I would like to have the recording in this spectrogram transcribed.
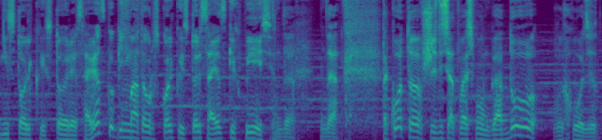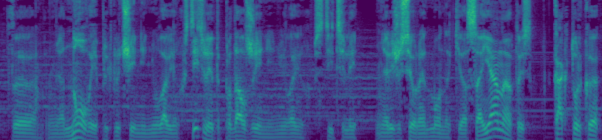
не столько история советского кинематографа, сколько история советских песен. Да, да. Так вот, в 1968 году выходит э, новые приключения неуловимых мстителей. Это продолжение неуловимых мстителей режиссера Эдмона Киосаяна. То есть, как только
